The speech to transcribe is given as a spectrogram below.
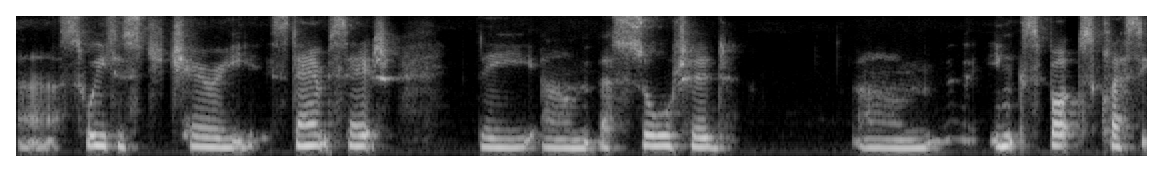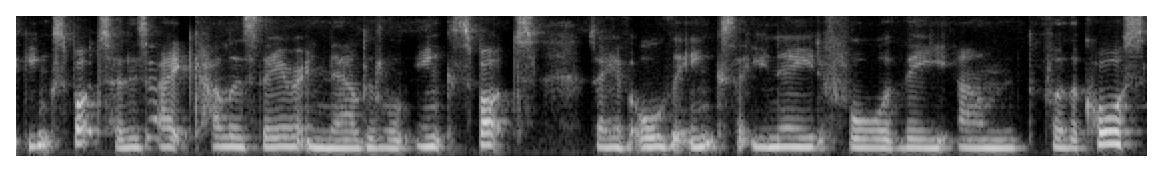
uh, sweetest cherry stamp set, the um, assorted um, ink spots, classic ink spots. So there's eight colours there in our little ink spots. So you have all the inks that you need for the um, for the course,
